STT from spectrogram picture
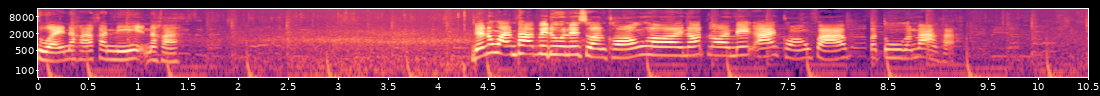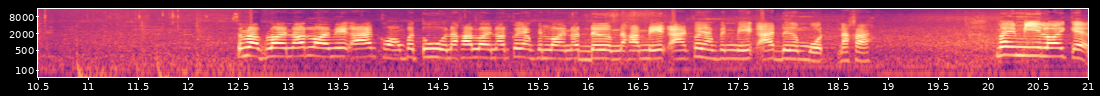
สวยๆนะคะคันนี้นะคะ เดี๋ยวน้องหวานพาไปดูในส่วนของรอยน็อตรอยเมคอาร์ตของฝาประตูกันบ้างค่ะสำหรับรอยน็อตรอยเมคอาร์ตของประตูนะคะรอยน็อตก็ยังเป็นรอยน็อตเดิมนะคะเมคอาร์ตก็ยังเป็นเมคอาร์ตเดิมหมดนะคะ ไม่มีรอยแกะ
